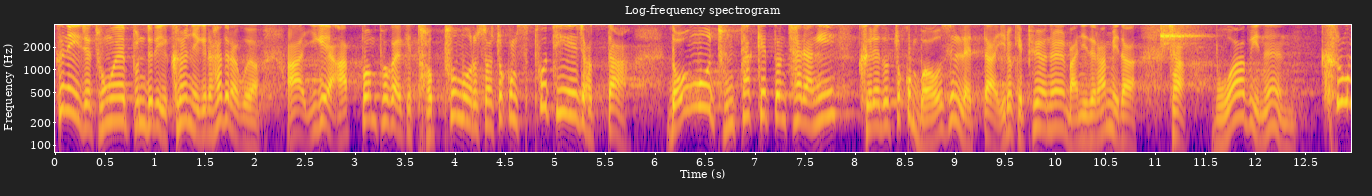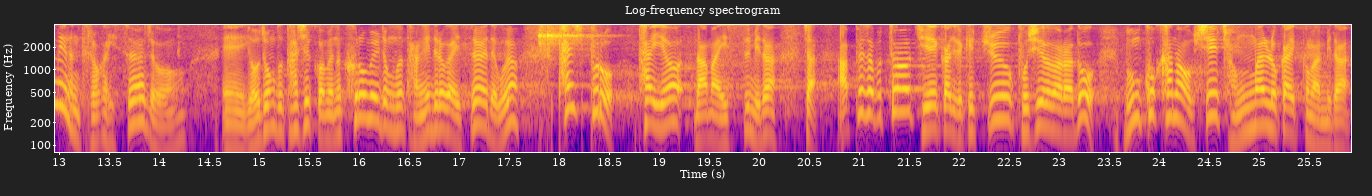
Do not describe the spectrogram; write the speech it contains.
흔히 이제 동호회 분들이 그런 얘기를 하더라고요. 아, 이게 앞 범퍼가 이렇게 덮음으로써 조금 스포티해졌다. 너무 둔탁했던 차량이 그래도 조금 멋을 냈다. 이렇게 표현을 많이들 합니다. 자, 모하비는 크로밀은 들어가 있어야죠. 예, 요 정도 타실 거면 크로밀 정도는 당연히 들어가 있어야 되고요. 80% 타이어 남아 있습니다. 자, 앞에서부터 뒤에까지 이렇게 쭉 보시더라도 문콕 하나 없이 정말로 깔끔합니다.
